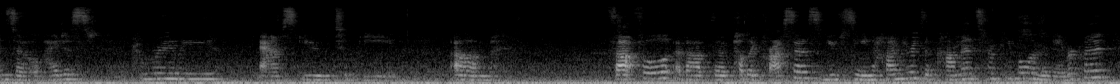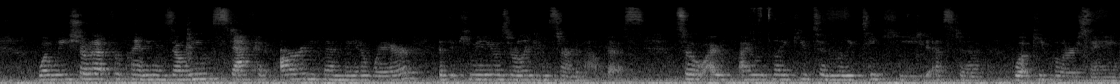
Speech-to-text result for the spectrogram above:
and so I just really ask you to be um, thoughtful about the public process. You've seen hundreds of comments from people in the neighborhood. When we showed up for planning and zoning, staff had already been made aware that the community was really concerned about this. So I, I would like you to really take heed as to what people are saying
